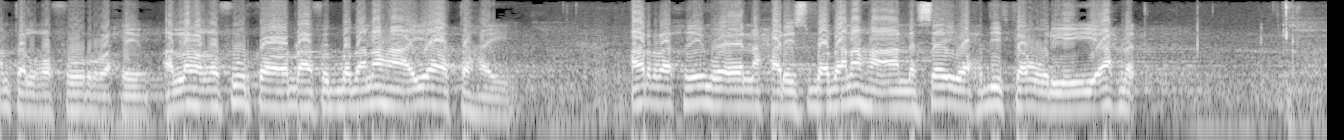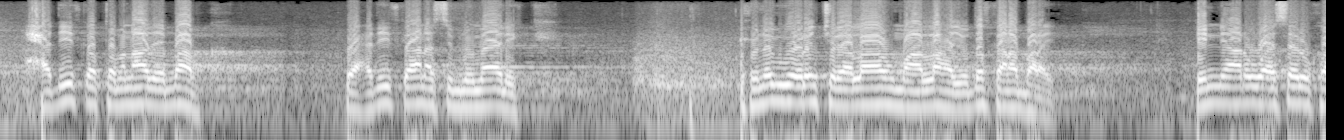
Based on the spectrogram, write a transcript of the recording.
anta alkhafuuru raxiim allaha khafuurka oo dhaafid badanaha ayaa tahay. Alraxiimu ee naxariis badanaha ah nasaa'i baa xadiidkan wariyey iyo axmed. Xadiidka tobnaad ee baabka waa xadiidka anas ibnu maalik. Wuxuu nebigu odhan jiray allaahuma allahayu dadkana baray. Innii anugu asaluka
